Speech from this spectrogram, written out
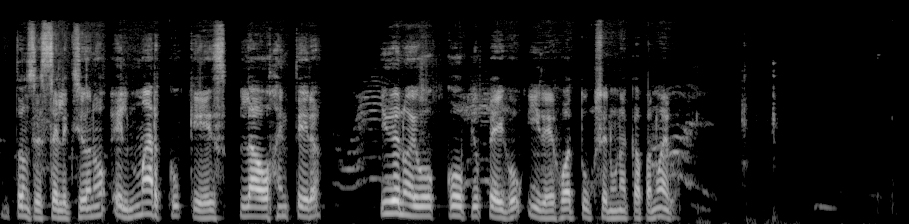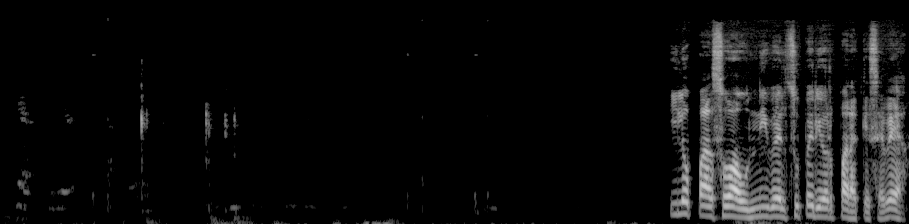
Entonces selecciono el marco que es la hoja entera y de nuevo copio, pego y dejo a Tux en una capa nueva. Y lo paso a un nivel superior para que se vea.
